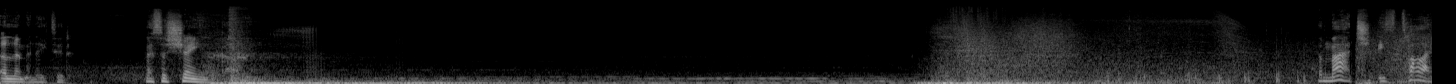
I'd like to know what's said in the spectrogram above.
eliminated. That's a shame, Guardian. The match is tied.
